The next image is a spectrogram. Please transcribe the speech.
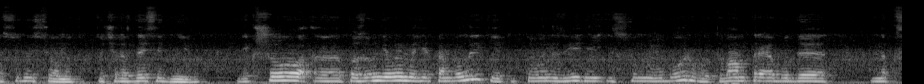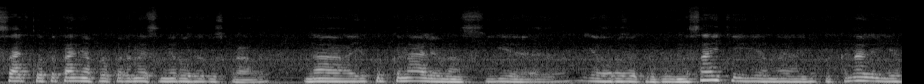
а сьогодні 7 тобто через 10 днів. Якщо е, позовні вимоги там великі, тобто вони згідні із сумою боргу, то вам треба буде написати клопотання про перенесення розгляду справи. На YouTube каналі у нас є, я зразок робив на сайті, є на YouTube каналі є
